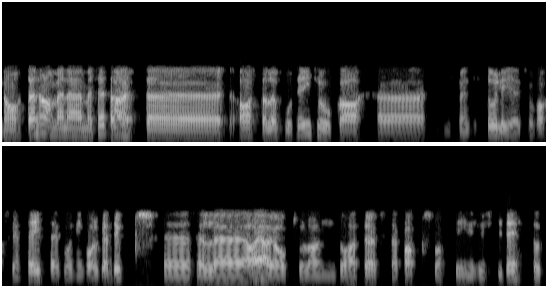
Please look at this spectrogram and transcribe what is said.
noh, täna me näeme seda, et äh, aasta lõpu seisuga äh,, mis meil siis tuli, eks ju, kakskümmend seitse kuni kolmkümmend üks, äh, selle aja jooksul on tuhat üheksasada kaks vaktsiinisüsti tehtud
